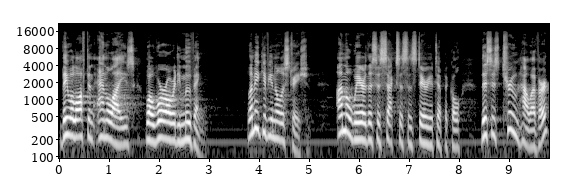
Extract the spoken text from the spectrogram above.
They will often analyze while we're already moving. Let me give you an illustration. I'm aware this is sexist and stereotypical. This is true, however,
